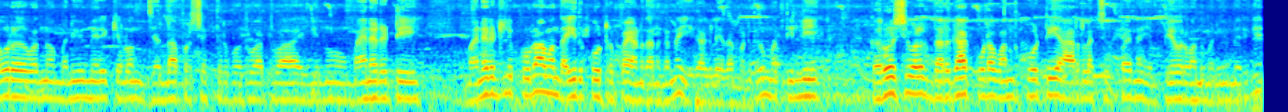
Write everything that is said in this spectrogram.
ಅವರ ಒಂದು ಮನವಿ ಮೇಲೆ ಕೆಲವೊಂದು ಜಿಲ್ಲಾ ಪರಿಷತ್ ಇರ್ಬೋದು ಅಥವಾ ಏನು ಮೈನಾರಿಟಿ ಮೈನಾರಿಟಿಲಿ ಕೂಡ ಒಂದು ಐದು ಕೋಟಿ ರೂಪಾಯಿ ಅನುದಾನಗಳನ್ನ ಈಗಾಗಲೇ ಇದು ಮಾಡಿದ್ರು. ಮತ್ತು ಇಲ್ಲಿ ಕರೋಶಿ ಒಳಗೆ ದರ್ಗಾ ಕೂಡ ಒಂದು ಕೋಟಿ ಆರು ಲಕ್ಷ ರೂಪಾಯಿನ ಎಂ ಪಿ ಅವರು ಒಂದು ಮನವಿ ಮೇರೆಗೆ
